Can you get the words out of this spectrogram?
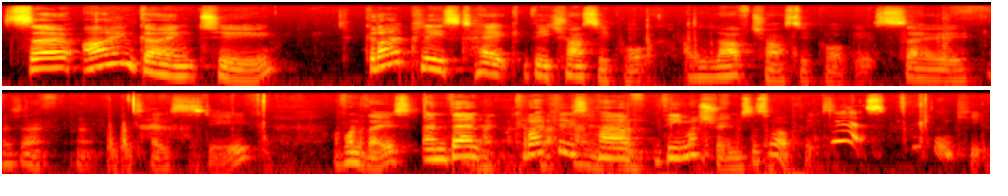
So I'm going to. Could I please take the char siu pork? I love char siu pork. It's so What's that? Oh. tasty. Of one of those, and then Like- like could I please hand have the mushrooms as well, please? Yes. Thank you.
